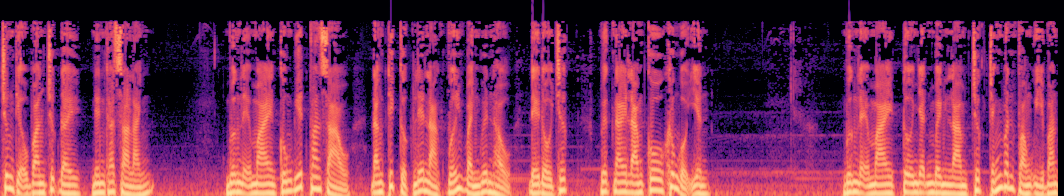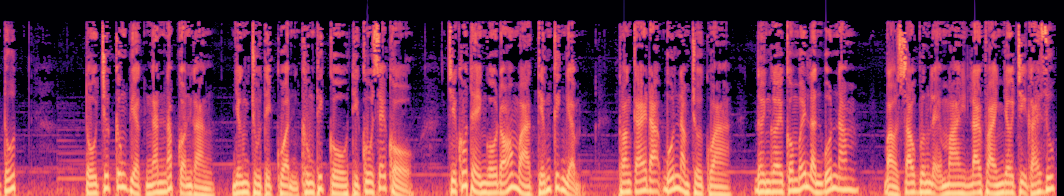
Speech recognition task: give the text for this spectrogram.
Trương Tiểu Văn trước đây Nên khá xa lánh. Vương Lệ Mai cũng biết Phan Sảo Đang tích cực liên lạc với Bành Nguyên Hậu Để đổi chức. Việc này làm cô không ngồi yên. Vương Lệ Mai tự nhận mình làm chức tránh văn phòng ủy ban tốt. Tổ chức công việc ngăn nắp gọn gàng, Nhưng chủ tịch quận không thích cô thì cô sẽ khổ. Chỉ có thể ngồi đó mà kiếm kinh nghiệm. Thoáng cái đã 4 năm trôi qua, Đời người có mấy lần 4 năm, Bảo sao Vương Lệ Mai lại phải nhờ chị gái giúp?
